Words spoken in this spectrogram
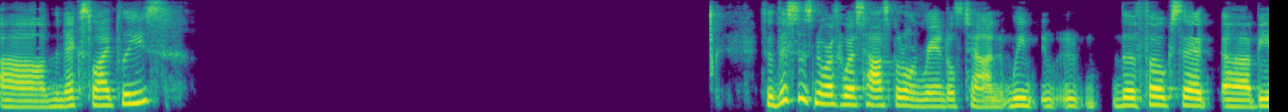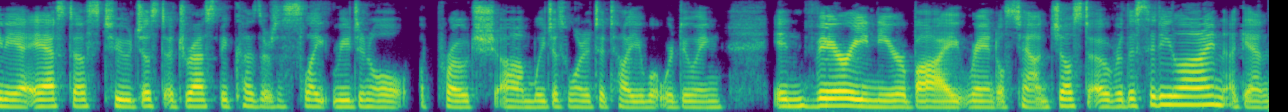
Um, the next slide, please. So this is Northwest Hospital in Randallstown. We, the folks at uh, BNA asked us to just address because there's a slight regional approach. Um, we just wanted to tell you what we're doing in very nearby Randallstown, just over the city line. Again,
